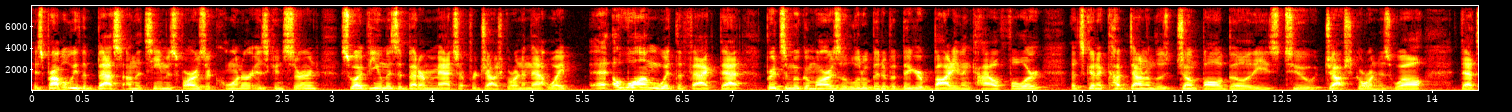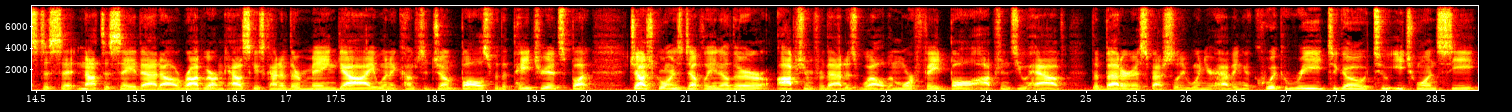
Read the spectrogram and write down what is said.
is probably the best on the team as far as a corner is concerned. So I view him as a better matchup for Josh Gordon in that way, along with the fact that Prince Amukamara is a little bit of a bigger body than Kyle Fuller. That's going to cut down on those jump ball abilities to Josh Gordon as well. That's to say, not to say that uh, Rob Gronkowski is kind of their main guy when it comes to jump balls for the Patriots, but Josh Gordon is definitely another option for that as well. The more fade ball options you have, the better, especially when you're having a quick read to go to each one, see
